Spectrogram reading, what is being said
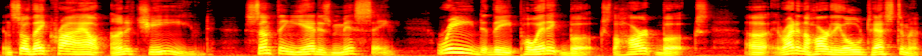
And so they cry out, unachieved. Something yet is missing. Read the poetic books, the heart books, uh, right in the heart of the Old Testament.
